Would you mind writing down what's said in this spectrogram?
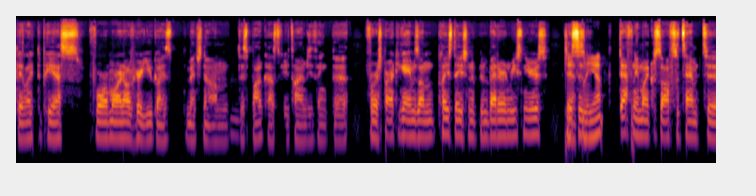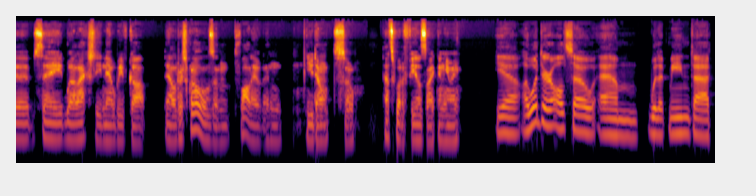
they like the PS4 more. And I've heard you guys mention it on Mm. this podcast a few times. You think the first party games on PlayStation have been better in recent years. Definitely, yeah. definitely Microsoft's attempt to say, well, actually, now we've got Elder Scrolls and Fallout, and you don't. So that's what it feels like anyway. Yeah, I wonder also, um, will it mean that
